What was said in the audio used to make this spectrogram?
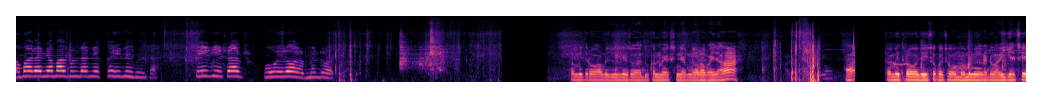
हमारे यहाँ माल मिलता नहीं कहीं नहीं मिलता सीधी sir movie road main road તો મિત્રો આપણે જોઈ લેજો આ દુકાનમાં એક સ્નેપ લાવરો ભાઈ હા હા તો મિત્રો જોઈ શકો છો મમ્મીના લાડુ આવી ગયા છે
